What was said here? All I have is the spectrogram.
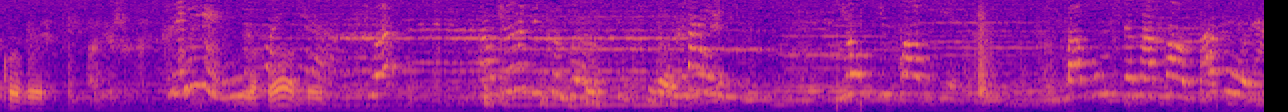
какой будет? Захват будет. Елки-палки. Бабуся напал. Бабуля.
